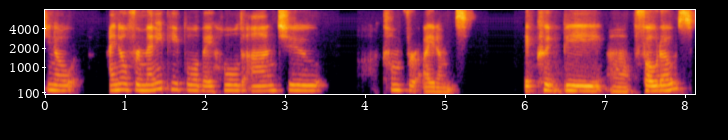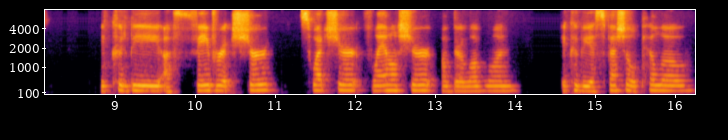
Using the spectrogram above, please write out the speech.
you know, I know for many people, they hold on to comfort items. It could be uh, photos, it could be a favorite shirt, sweatshirt, flannel shirt of their loved one. It could be a special pillow,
